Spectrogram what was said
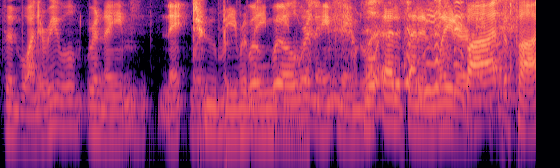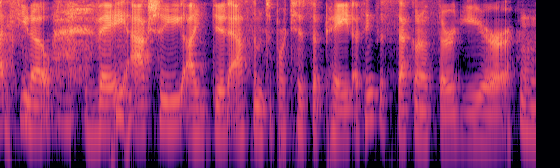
the winery will rename name To be remain will, will rename nameless. We'll edit that in later. But but you know they actually I did ask them to participate. I think the second or third year Mm-hmm.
